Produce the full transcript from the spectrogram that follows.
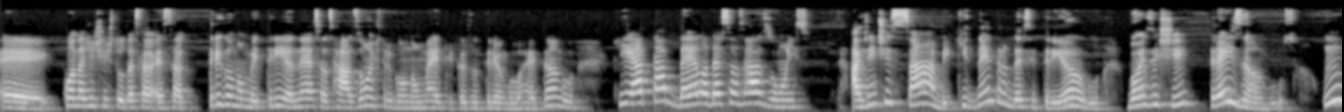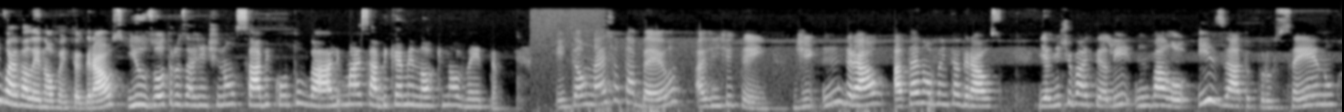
é, quando a gente estuda essa, essa trigonometria, né, essas razões trigonométricas no triângulo retângulo, que é a tabela dessas razões. A gente sabe que dentro desse triângulo vão existir três ângulos. Um vai valer 90 graus e os outros a gente não sabe quanto vale, mas sabe que é menor que 90. Então, nessa tabela, a gente tem de 1 grau até 90 graus. E a gente vai ter ali um valor exato para o seno,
